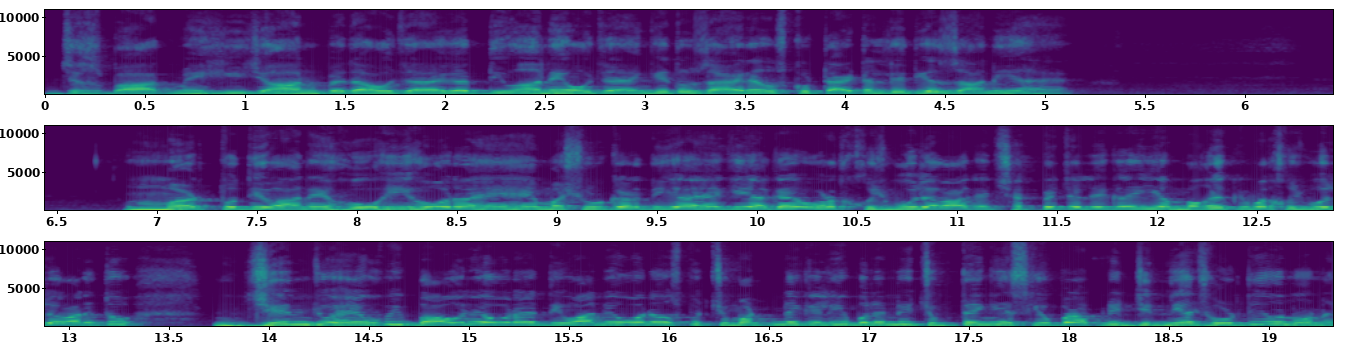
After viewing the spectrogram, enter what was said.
جذبات میں ہی جان پیدا ہو جائے گا، دیوانے ہو جائیں گے۔ تو ظاہر ہے اس کو ٹائٹل دے دیا، زانیہ ہے۔ مرد تو دیوانے ہو ہی ہو رہے ہیں، مشہور کر دیا ہے کہ اگر عورت خوشبو لگا کے چھت پہ چلے گئی یا مغرب کے بعد خوشبو لگا رہی تو جن جو ہیں وہ بھی باولے ہو رہے ہیں، دیوانے ہو رہے ہیں، اس کو چمٹنے کے لیے بولے نہیں چپٹیں گے، اس کے اوپر اپنی جنیاں چھوڑ دی انہوں نے۔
